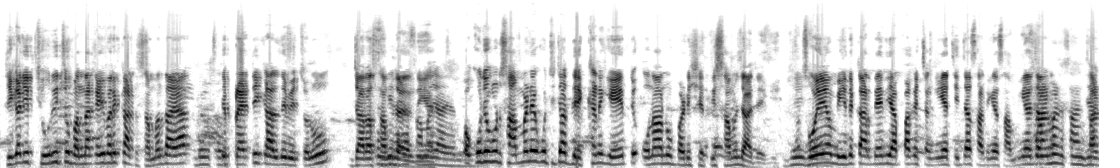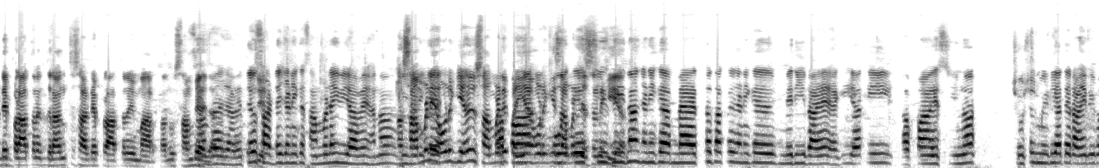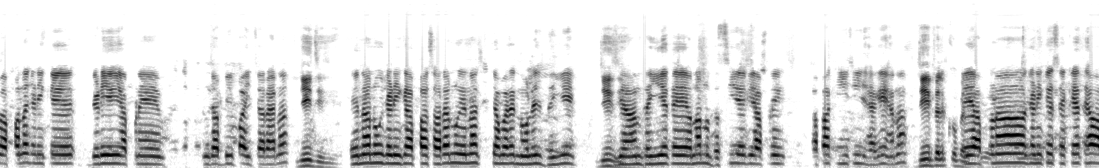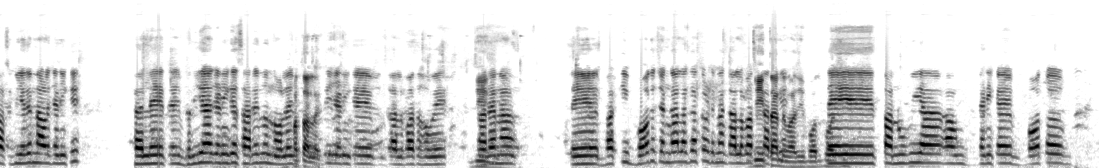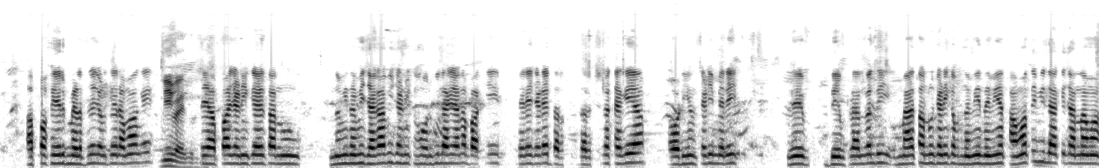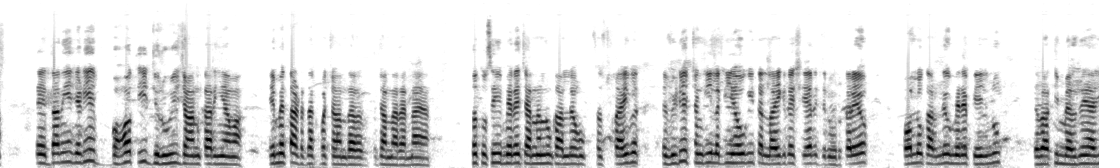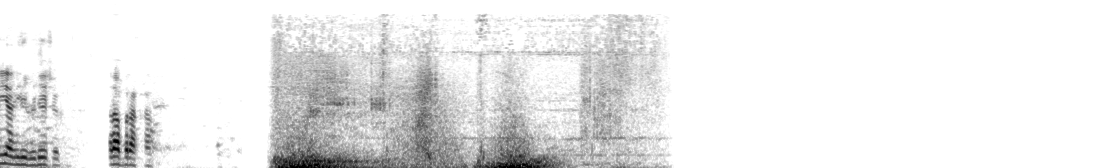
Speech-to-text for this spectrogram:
ਠੀਕ ਹੈ ਜੀ ਥਿਊਰੀ ਚੋਂ ਬੰਦਾ ਕਈ ਵਾਰੀ ਘੱਟ ਸਮਝਦਾ ਆ। ਤੇ ਪ੍ਰੈਕਟੀਕਲ ਦੇ ਵਿੱਚ ਉਹਨੂੰ ਜ਼ਿਆਦਾ ਸਮਝ ਆ ਤਰ੍ਹਾਂ ਜਾਂਦੀ ਸਮਝ ਆ ਹੈ ਜਾਂਦੀ ਉਹ ਕੁਝ ਹੁਣ ਸਾਹਮਣੇ ਕੁਝ ਚੀਜ਼ਾਂ ਦੇਖਣਗੇ ਤੇ ਉਹਨਾਂ ਨੂੰ ਬੜੀ ਛੇਤੀ ਸਮਝ ਆ ਜਾਏਗੀ ਸੋ ਇਹ ਉਮੀਦ ਕਰਦੇ ਹਾਂ ਜੀ ਆਪਾਂ ਕਿ ਚੰਗੀਆਂ ਚੀਜ਼ਾਂ ਸਾਡੀਆਂ ਸਾਂਭੀਆਂ ਜਾਣ ਸਾਂਭਣ ਸਾਂਝੇ ਸਾਡੇ ਪੁਰਾਤਨ ਗ੍ਰੰਥ ਸਾਡੇ ਪੁਰਾਤਨ ਇਮਾਰਤਾਂ ਨੂੰ ਸਾਂਭਿਆ ਸਾਂਭਿਆ ਜਾਵੇ ਜਾਵੇ ਤੇ ਉਹ ਸਾਡੇ ਜਾਨੀ ਕਿ ਸਾਹਮਣੇ ਵੀ ਆਵੇ ਹਨਾ ਹਾਂ, ਸਾਹਮਣੇ ਆਉਣਗੀਆਂ ਜੋ ਸਾਹਮਣੇ ਪਈਆਂ ਹੋਣਗੀਆਂ ਸਾਹਮਣੇ ਦਿਸਣਗੀਆਂ ਨਾ ਜਾਨੀ ਕਿ ਮੈਂ ਇੱਥੇ ਤੱਕ ਜਾਨੀ ਕਿ ਮੇਰੀ رائے ਹੈਗੀ ਆ ਕਿ ਆਪਾਂ ਇਸ ਚੀਜ਼ ਨਾਲ ਸੋਸ਼ਲ ਮੀਡੀਆ ਤੇ ਰਾਹੀਂ ਵੀ ਆਪਾਂ ਨਾ ਜਾਨੀ ਕਿ ਜਿਹੜੀ ਆਪਣੇ ਪੰਜਾਬੀ ਭਾਈਚਾਰਾ ਹੈ ਨਾ? ਜੀ ਜੀ ਜੀ। ਇਹਨਾਂ ਨੂੰ ਜਾਨੀ ਕਿ ਆਪਾਂ ਸਾਰਿਆਂ ਨੂੰ ਇਹਨਾਂ ਚੀਜ਼ਾਂ ਬਾਰੇ ਨੌਲੇਜ ਦਈਏ ਜੀ ਜੀ। ਗਿਆਨ ਦਈਏ ਤੇ ਉਹਨਾਂ ਨੂੰ ਦੱਸੀਏ ਵੀ ਆਪਣੇ ਆਪਾਂ ਕੀ ਚੀਜ਼ ਹੈਗੇ ਹਨਾ? ਜੀ ਬਿਲਕੁਲ ਤੇ ਆਪਣਾ ਜਾਨੀ ਕਿ ਸਿੱਖ ਇਤਿਹਾਸ ਵੀ ਇਹਦੇ ਨਾਲ ਜਾਨੀ ਕਿ ਫੈਲੇ ਤੇ ਵਧੀਆ ਜਾਨੀ ਕਿ ਸਾਰਿਆਂ ਨੂੰ ਨੌਲੇਜ। ਦੀ ਜਾਨੀ ਕਿ ਗੱਲਬਾਤ ਹੋਵੇ ਸਾਰਿਆਂ ਨਾਲ। ਤੇ ਬਾਕੀ ਬਹੁਤ ਚੰਗਾ ਲੱਗਾ ਤੁਹਾਡੇ ਨਾਲ ਗੱਲਬਾਤ ਜੀ ਕਰਕੇ। ਧੰਨਵਾਦ ਜੀ ਬਹੁਤ ਬਹੁਤ ਤੇ ਤੁਹਾਨੂੰ ਵੀ ਜਾਨੀ ਕਿ ਬਹੁਤ ਆਪਾਂ ਫੇਰ ਮਿਲਦੇ ਜੁਲਦੇ ਰਵਾਂਗੇ। ਜੀ ਵਾਹਿਗੁਰੂ ਤੇ ਆਪਾਂ ਜਾਨੀ ਕਿ ਤੁਹਾਨੂੰ ਨਵੀਂ ਨਵੀਂ ਜਗ੍ਹਾ ਵੀ ਜਾਨੀ ਕਿ ਹੋਰ ਵੀ ਲੈ ਜਾਣਾ ਬਾਕੀ ਮੇਰੇ ਜਿਹੜੇ ਦਰ- ਦਰਸ਼ਕ ਹੈਗੇ ਆ ਆਡੀਅנס ਜਿਹੜੀ ਮੇਰੀ ਦੇਵ ਦੇਵ ਟਰੈਵਲ ਦੀ, ਮੈਂ ਤੁਹਾਨੂੰ ਜਾਨੀ ਕਿ ਨਵੀਆਂ ਨਵੀਆਂ ਥਾਵਾਂ ਤੇ ਵੀ ਲੈ ਕੇ ਜਾਣਾ ਵਾਂ ਤੇ ਇਦਾਂ ਦੀਆਂ ਜਿਹੜੀਆਂ ਬਹੁਤ ਹੀ ਜ਼ਰੂਰੀ ਜਾਣਕਾਰੀਆਂ ਵਾ, ਇਹ ਮੈਂ ਤੁਹਾਡੇ ਤੱਕ ਪਹੁੰਚਾਉਂਦਾ ਪਹੁੰਚਾਉਂਦਾ ਰਹਿਣਾ ਆ। ਸੋ ਤੁਸੀਂ ਮੇਰੇ ਚੈਨਲ ਨੂੰ ਕਰ ਲਿਓ ਸਬਸਕ੍ਰਾਈਬ ਤੇ ਵੀਡੀਓ ਚੰਗੀ ਲੱਗੀ ਹੋਊਗੀ ਤਾਂ ਲਾਈਕ ਤੇ ਸ਼ੇਅਰ ਜ਼ਰੂਰ ਕਰਿਓ। ਫੋਲੋ ਕਰ ਲਿਓ ਮੇਰੇ ਪੇਜ ਨੂੰ ਤੇ ਬਾਕੀ ਮਿਲਦੇ ਆ ਜੀ ਅਗਲੀ ਵੀਡੀਓ 'ਚ। ਰੱਬ ਰੱਖਾ।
